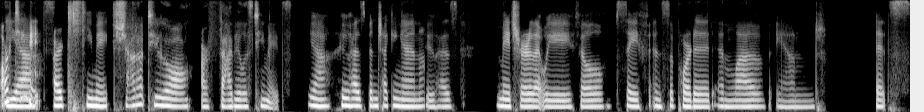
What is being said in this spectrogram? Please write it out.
Our yeah, teammates. Our teammates. Shout out to you all, our fabulous teammates. Yeah. Who has been checking in, who has made sure that we feel safe and supported and loved. And it's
